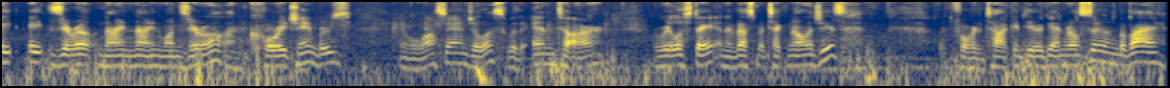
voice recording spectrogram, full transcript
880 9910. I'm Corey Chambers in Los Angeles with Entar Real Estate and Investment Technologies. Look forward to talking to you again real soon. Bye bye.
